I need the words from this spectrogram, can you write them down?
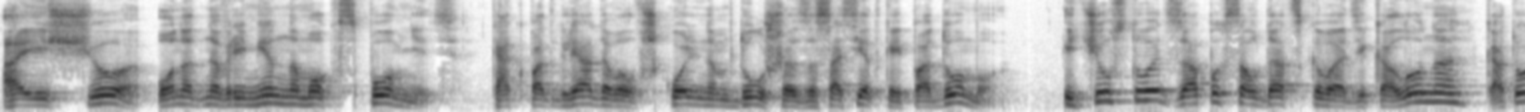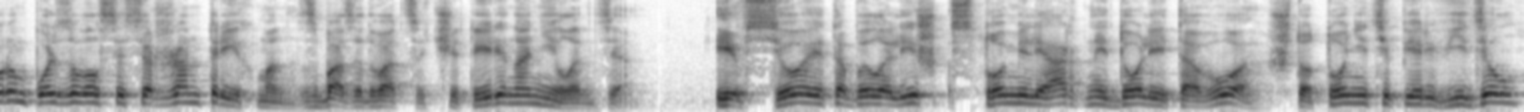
А еще он одновременно мог вспомнить, как подглядывал в школьном душе за соседкой по дому и чувствовать запах солдатского одеколона, которым пользовался сержант Трихман с базы 24 на Ниланде. И все это было лишь 100 миллиардной долей того, что Тони теперь видел,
